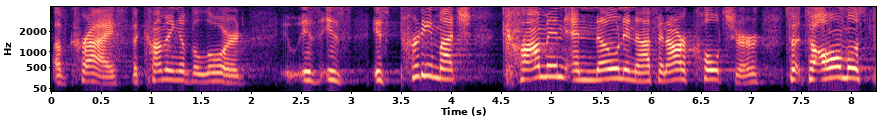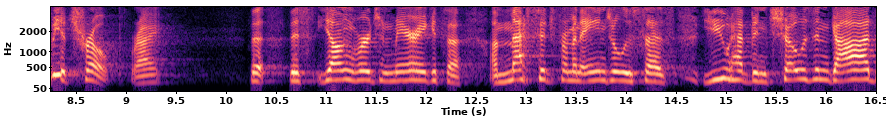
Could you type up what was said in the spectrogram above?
of Christ, the coming of the Lord is, is, is pretty much common and known enough in our culture to, to almost be a trope, right? That this young Virgin Mary gets a, a message from an angel who says, You have been chosen. God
